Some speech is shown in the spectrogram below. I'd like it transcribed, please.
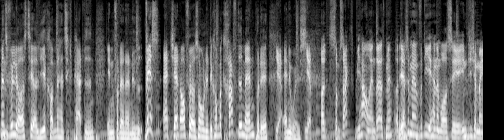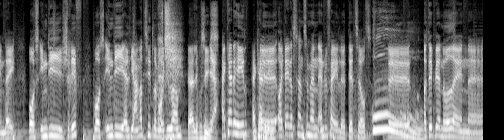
men Mm. selvfølgelig også til at lige at komme med hans ekspertviden inden for den her nyhed. Hvis at chat opfører sig ordentligt, det kommer kraftet med an på det. Ja. Anyways. Ja, og som sagt, vi har jo Andreas med, og det Ja. er simpelthen fordi, han er vores øh, indie-shaman i dag. Vores indie-sheriff, vores indie, alle de andre titler, vi har givet ham. Ja, lige præcis. Ja, han kan det hele. Han kan det hele. Og i dag der skal han simpelthen anbefale Dead Cells. Uh! Øh, og det bliver noget af en, øh,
